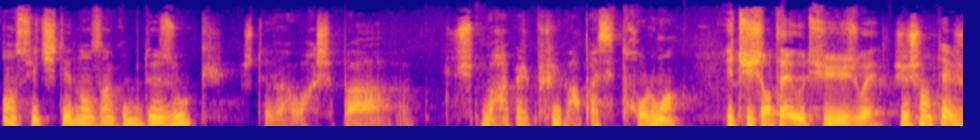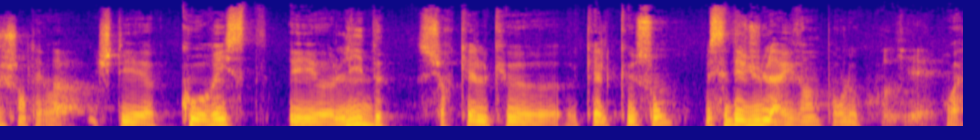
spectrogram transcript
Ensuite j'étais dans un groupe de zouk. Je devais avoir, je sais pas, je me rappelle plus. Après c'est trop loin. Et tu chantais ou tu jouais? Je chantais, je chantais. Ouais. Ah. J'étais choriste et lead sur quelques quelques sons, mais c'était du live hein, pour le coup. Okay. Ouais.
